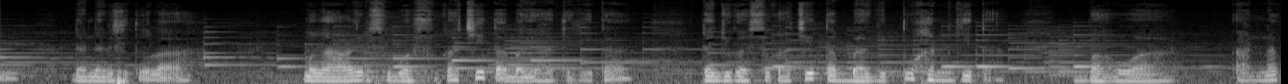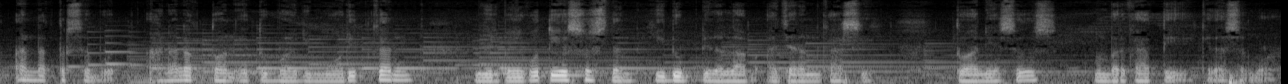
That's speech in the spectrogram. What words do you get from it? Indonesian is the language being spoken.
dan dari situlah mengalir sebuah sukacita bagi hati kita dan juga sukacita bagi Tuhan kita bahwa anak-anak tersebut, anak-anak Tuhan itu boleh dimuridkan menjadi pengikut Yesus dan hidup di dalam ajaran kasih. Tuhan Yesus memberkati kita semua.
